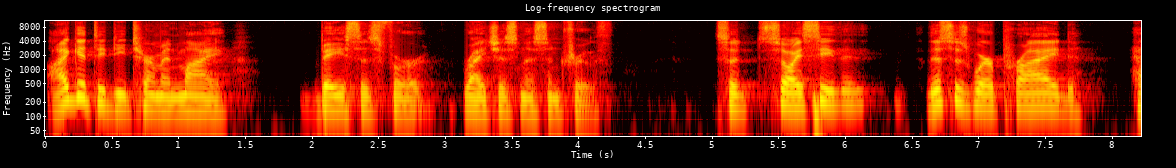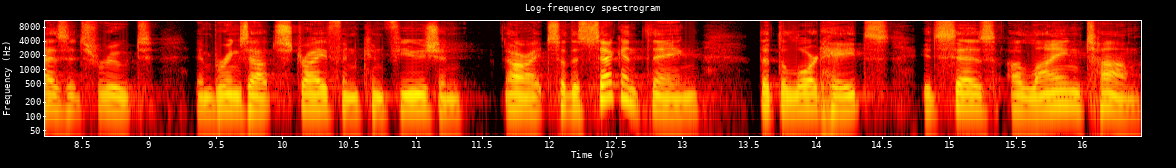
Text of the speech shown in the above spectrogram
I get to determine my basis for righteousness and truth. So, so I see that this is where pride has its root and brings out strife and confusion. All right, so the second thing that the Lord hates, it says a lying tongue.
